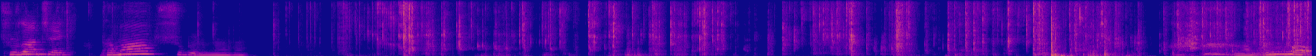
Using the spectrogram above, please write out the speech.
Şuradan çek. Tamam. Şu bölümden. Tamam. Oha,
